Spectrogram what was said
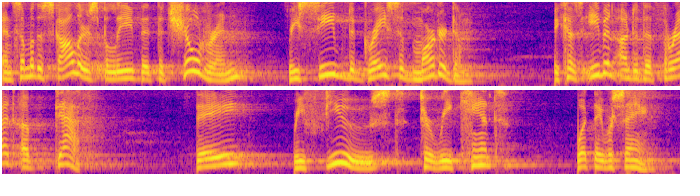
And some of the scholars believe that the children received the grace of martyrdom because even under the threat of death, they refused to recant what they were saying.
